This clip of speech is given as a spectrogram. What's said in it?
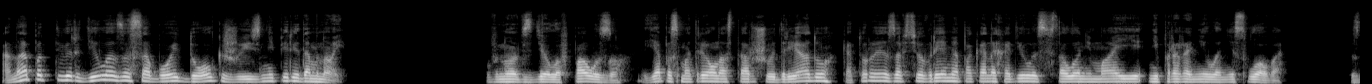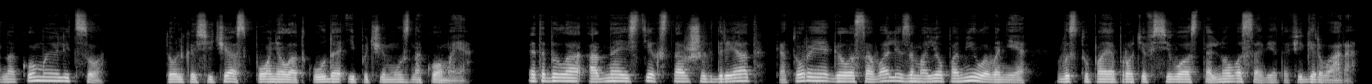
она подтвердила за собой долг жизни передо мной. Вновь сделав паузу, я посмотрел на старшую дриаду, которая за все время, пока находилась в салоне Майи, не проронила ни слова. Знакомое лицо. Только сейчас понял, откуда и почему знакомое. Это была одна из тех старших дриад, которые голосовали за мое помилование выступая против всего остального совета Фигервара.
